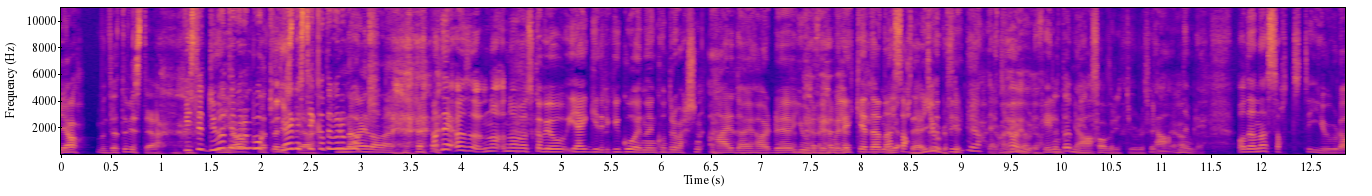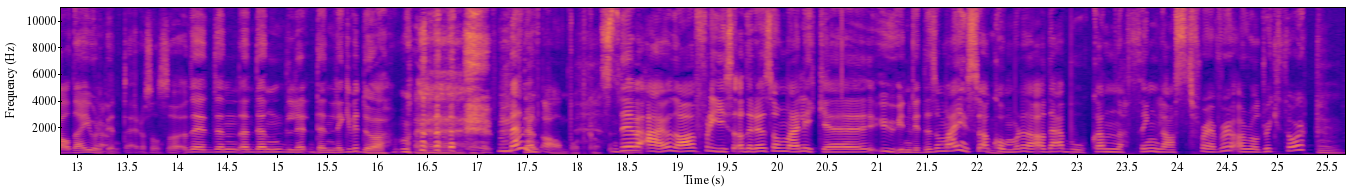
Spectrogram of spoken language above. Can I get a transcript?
Ja, men dette visste jeg. Visste du at det Ja, var en bok? Visste Jeg visste ikke at det var en nei, bok. Nei, nei, ja, det, altså, nå, nå skal vi jo, Jeg gidder ikke gå inn i den kontroversen. Er Die Hard eh, julefilm eller ikke? Den er Ja, satt det er julefilm, ja. Det er ja. julefilm. Dette er min favorittjulefilm. Ja, nemlig. Og den er satt til jula, og det er julepynter og sånn, så det, den, den, den legger vi død. Men Det er en annen podkast. det er jo da, for de av dere som er like uinnvidde som meg, Mm. så kommer det da Det er boka 'Nothing Lasts Forever' av Roderick Thorpe. Mm.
